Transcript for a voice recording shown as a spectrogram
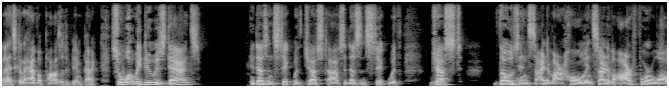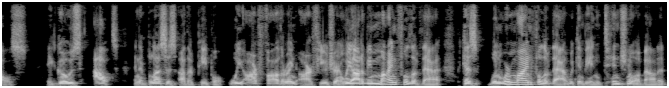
And that's going to have a positive impact. So, what we do as dads, it doesn't stick with just us, it doesn't stick with just those inside of our home, inside of our four walls. It goes out and it blesses other people. We are fathering our future, and we ought to be mindful of that because when we're mindful of that, we can be intentional about it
